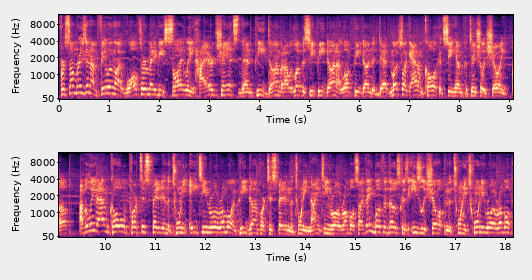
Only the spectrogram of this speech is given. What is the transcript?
For some reason, I'm feeling like Walter may be slightly higher chance than Pete Dunne, but I would love to see Pete Dunne. I love Pete Dunne to death. Much like Adam Cole, I could see him potentially showing up. I believe Adam Cole participated in the 2018 Royal Rumble and Pete Dunne participated in the 2019 Royal Rumble, so I think both of those could easily show up in the 2020 Royal Rumble.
